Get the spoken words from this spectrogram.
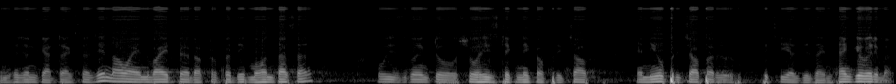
incision cataract surgery. Now I invite uh, Dr. Pratap Mohanta sir, who is going to show his technique of pre-chop, a new pre-chopper which he has designed. Thank you very much.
